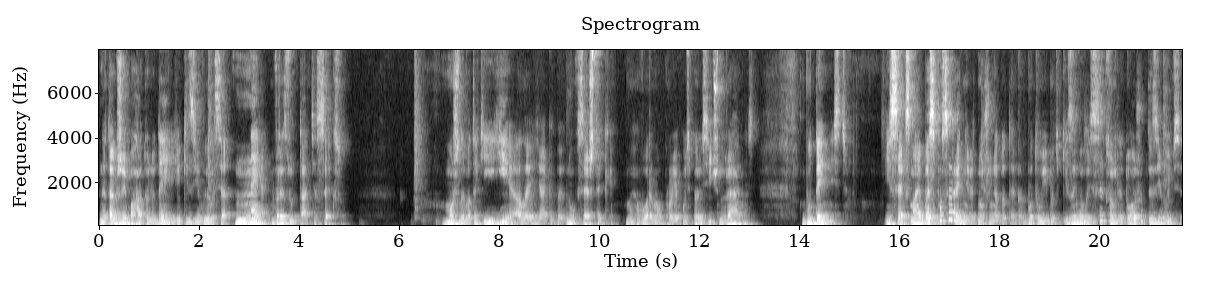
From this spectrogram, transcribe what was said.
Не так вже й багато людей, які з'явилися не в результаті сексу. Можливо, такі і є, але якби, ну, все ж таки, ми говоримо про якусь пересічну реальність, буденність. І секс має безпосереднє відношення до тебе, бо твої батьки зайнялись сексом для того, щоб ти з'явився.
